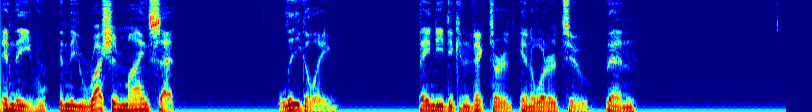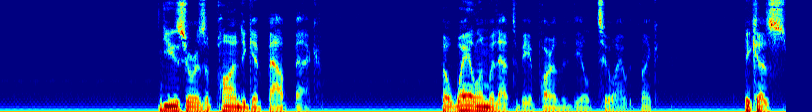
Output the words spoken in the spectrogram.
in the in the Russian mindset legally they need to convict her in order to then use her as a pawn to get Bout back. But Whelan would have to be a part of the deal too, I would think. Because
